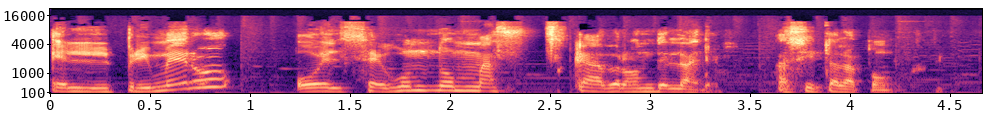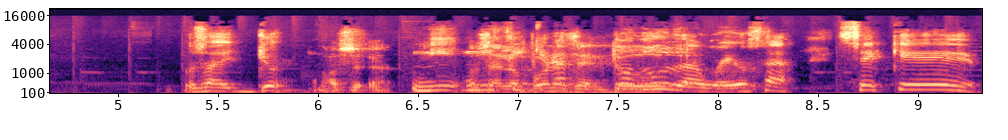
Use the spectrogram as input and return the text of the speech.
El primero o el segundo más cabrón del año. Así te la pongo. O sea, yo o sea, ni, lo pones en tu duda, güey. O sea, sé que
